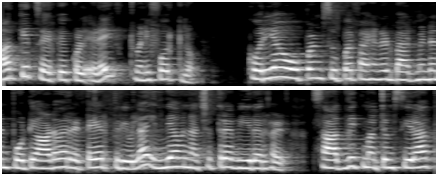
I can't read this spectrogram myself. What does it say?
ஆர்கிட் செயற்கைக்கோள் எடை twenty four kilo. Korea open super five hundred badminton போட்டி ஆடவர் ரெட்டையர் பிரிவில் இந்தியாவின் நட்சத்திர வீரர்கள் சாத்விக் மற்றும் சிராக்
